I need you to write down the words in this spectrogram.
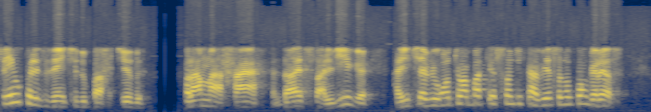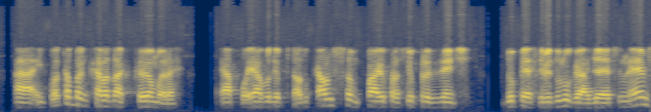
Sem o presidente do partido para amarrar, dar essa liga, a gente já viu ontem uma bateção de cabeça no Congresso. Ah, enquanto a bancada da Câmara apoiava o deputado Carlos Sampaio para ser o presidente do PSDB do lugar de Aécio Neves,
